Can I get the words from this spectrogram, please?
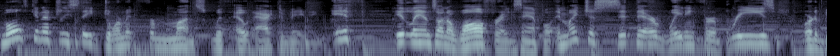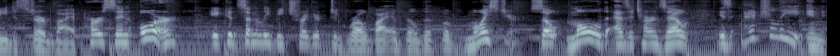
mold can actually stay dormant for months without activating. If it lands on a wall, for example, it might just sit there waiting for a breeze or to be disturbed by a person, or it could suddenly be triggered to grow by a buildup of moisture. So mold, as it turns out, is actually in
